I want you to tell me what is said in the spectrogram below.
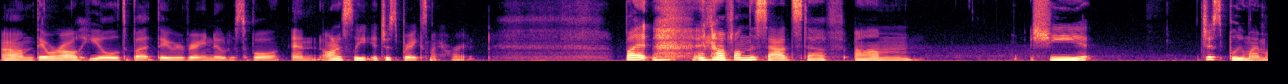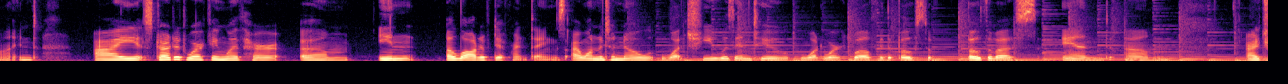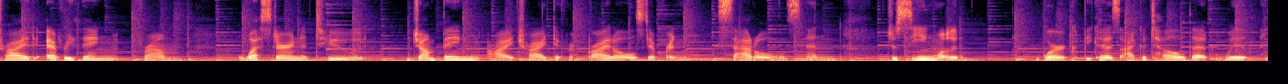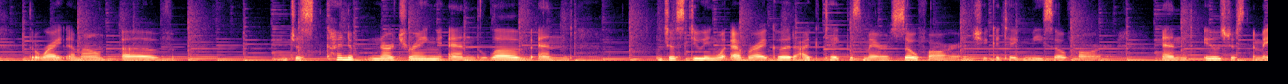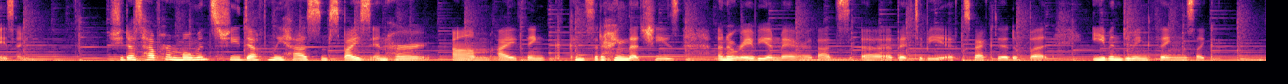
Um, they were all healed, but they were very noticeable, and honestly, it just breaks my heart. But enough on the sad stuff. Um, she just blew my mind. I started working with her um, in a lot of different things. I wanted to know what she was into, what worked well for the both of both of us, and um, I tried everything from western to jumping. I tried different bridles, different saddles, and just seeing what would work because I could tell that with the right amount of just kind of nurturing and love and just doing whatever I could, I could take this mare so far and she could take me so far. And it was just amazing. she does have her moments. She definitely has some spice in her. Um, I think, considering that she's an Arabian mare, that's uh, a bit to be expected. But even doing things like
